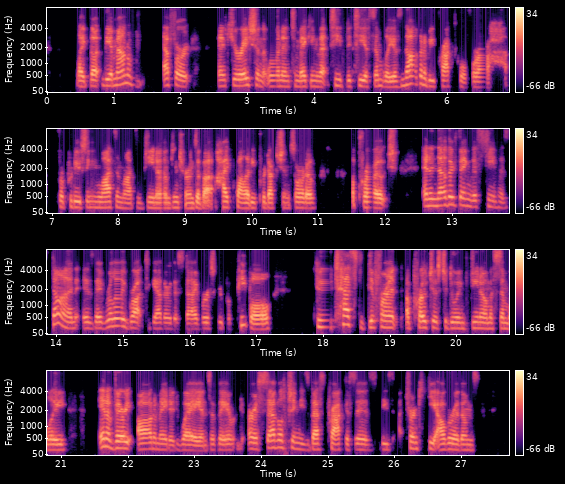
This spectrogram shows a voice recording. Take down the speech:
like the, the amount of effort and curation that went into making that T to T assembly is not going to be practical for, a, for producing lots and lots of genomes in terms of a high quality production sort of approach. And another thing this team has done is they've really brought together this diverse group of people to test different approaches to doing genome assembly in a very automated way. And so they are, establishing these best practices, these turnkey algorithms.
